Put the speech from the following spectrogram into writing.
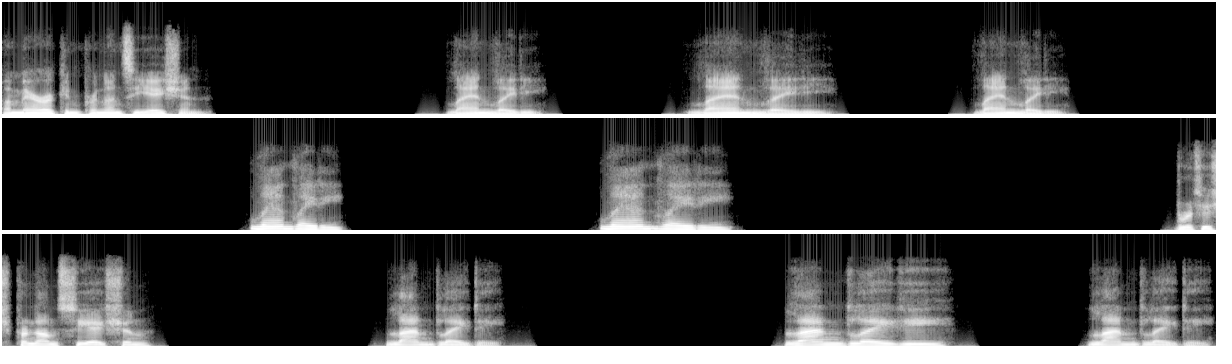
American pronunciation. Landlady. Landlady. Landlady. Landlady. Landlady. British pronunciation. Landlady. Landlady. Landlady.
